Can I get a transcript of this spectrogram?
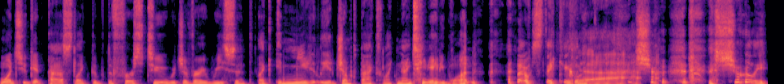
once you get past like the, the first two, which are very recent, like immediately it jumped back to like 1981. and I was thinking, like, surely,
